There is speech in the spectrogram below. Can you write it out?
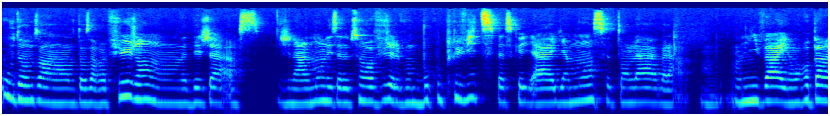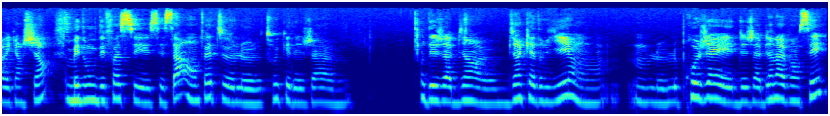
ou dans un, dans un refuge. Hein, on a déjà. généralement, les adoptions en refuge, elles vont beaucoup plus vite parce qu'il y a, y a, moins ce temps-là. Voilà, on, y va et on repart avec un chien. Mais donc, des fois, c'est ça. En fait, le truc est déjà déjà bien, euh, bien quadrillé, le, projet est déjà bien avancé.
